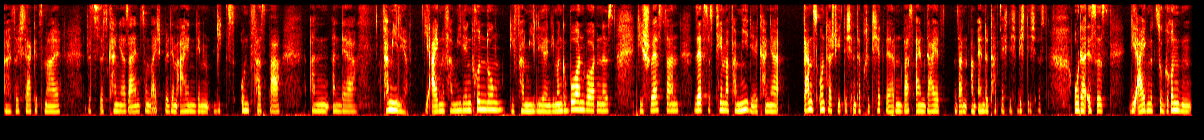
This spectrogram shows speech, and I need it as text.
Also ich sage jetzt mal, das, das kann ja sein, zum Beispiel dem einen, dem liegt es unfassbar an, an der Familie die eigene Familiengründung, die Familie, in die man geboren worden ist, die Schwestern. Selbst das Thema Familie kann ja ganz unterschiedlich interpretiert werden, was einem da jetzt dann am Ende tatsächlich wichtig ist. Oder ist es, die eigene zu gründen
